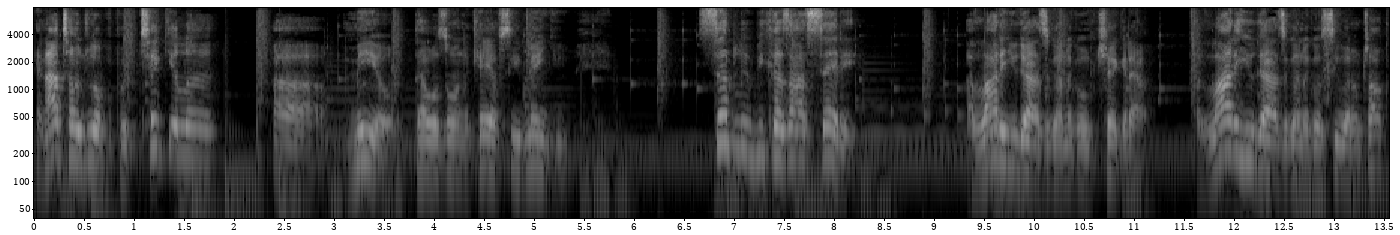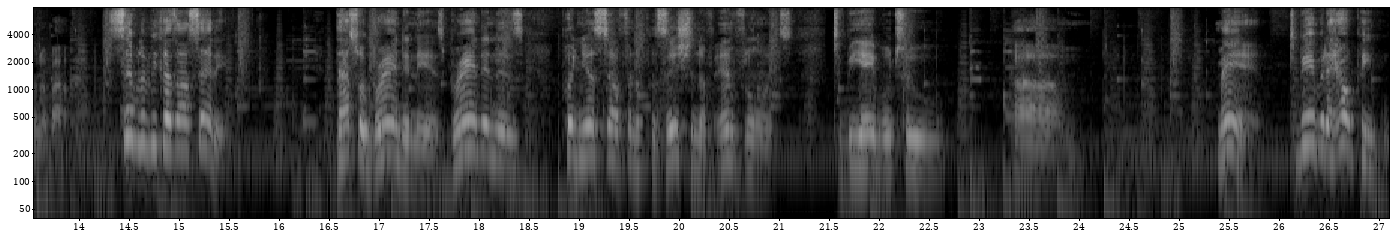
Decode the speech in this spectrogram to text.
and I told you of a particular uh, meal that was on the KFC menu simply because I said it. A lot of you guys are going to go check it out. A lot of you guys are going to go see what I'm talking about simply because I said it. That's what branding is. Branding is putting yourself in a position of influence to be able to, um, man, to be able to help people.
